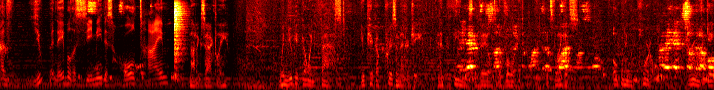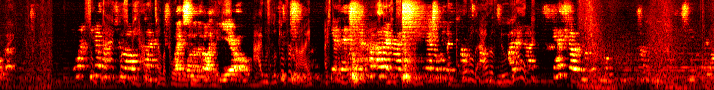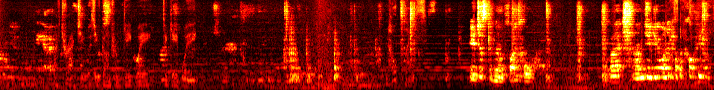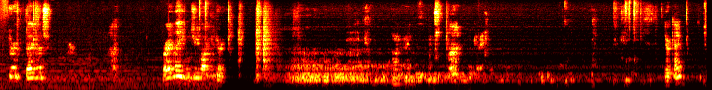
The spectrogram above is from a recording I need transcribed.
Have you been able to see me this whole time? Not exactly. When you get going fast, you kick up prism energy, and it thins the veil to the void. It's like it's opening a portal through the gateway. So that must be how I teleported into the place. I was looking for nine. I started running fast, and then suddenly I portaled out of New Yoke. I've tracked you as you've gone from gateway to gateway. No place. Yeah, just give them a phone call. Right, um, did you want a cup of coffee or drink, David? Bradley, would you like a drink? No? Okay. You okay?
